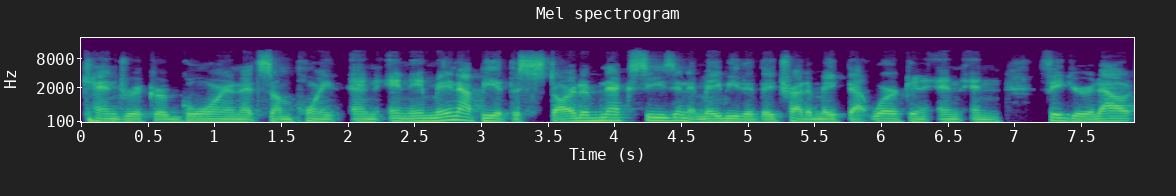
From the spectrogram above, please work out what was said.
Kendrick or Goran at some point. And and it may not be at the start of next season. It may be that they try to make that work and and, and figure it out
